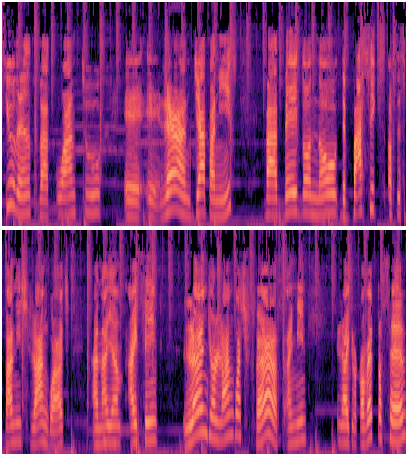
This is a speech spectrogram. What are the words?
students that want to uh, uh, learn Japanese, but they don't know the basics of the Spanish language. And I am, I think, learn your language first. I mean, like Roberto said,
